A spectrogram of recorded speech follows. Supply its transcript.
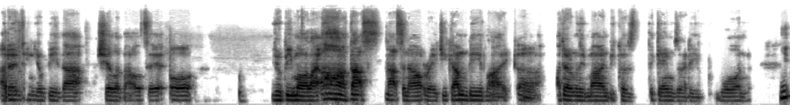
I don't think you'll be that chill about it, or you'll be more like, oh, that's that's an outrage. You can be like, oh, Mm. I don't really mind because the game's already won You-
